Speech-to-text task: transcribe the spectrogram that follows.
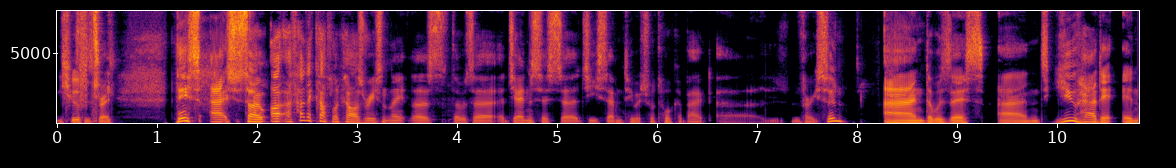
This You've is great. This actually, so I- I've had a couple of cars recently. There's there was a, a Genesis uh, G70, which we'll talk about uh, very soon, and there was this, and you had it in.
